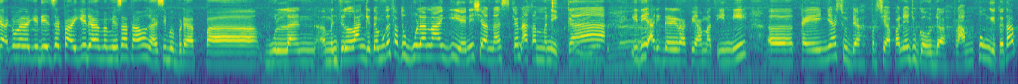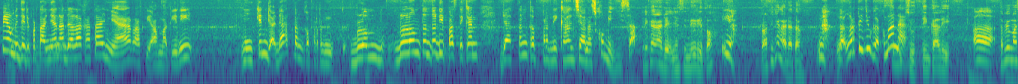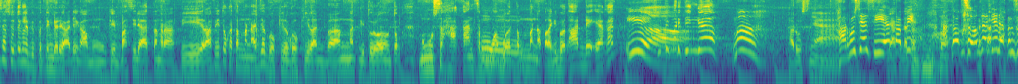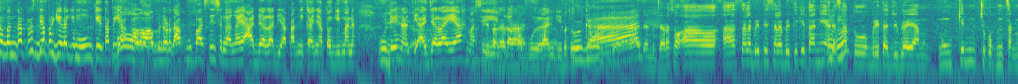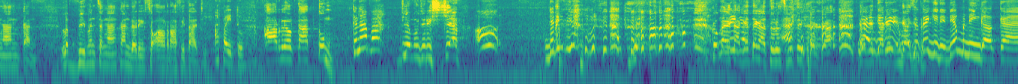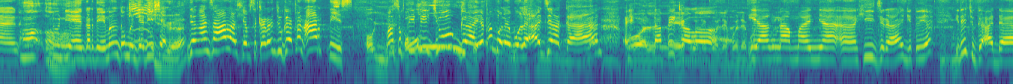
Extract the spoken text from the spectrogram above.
Ya, kembali lagi di Insert Pagi dan pemirsa tahu nggak sih beberapa bulan uh, menjelang gitu, mungkin satu bulan lagi ya, ini Shanas kan akan menikah. Oh, iya, ini adik dari Raffi Ahmad ini uh, kayaknya sudah persiapannya juga udah rampung gitu. Tapi yang menjadi pertanyaan adalah katanya Raffi Ahmad ini mungkin nggak datang ke belum belum tentu dipastikan datang ke pernikahan Shanas. Kok bisa? Ini kan adiknya sendiri toh? Iya. Raffinya nggak datang? Nah, nggak ngerti juga ke mana? Syuting kali. Uh, Tapi masa syuting lebih penting dari adik nggak mungkin. Pasti datang Raffi. Raffi itu ke temen aja gokil-gokilan banget gitu loh untuk mengusahakan semua Hmm. buat temen, apalagi buat adik ya kan? Iya. Syuting mah ditinggal. Mah, Harusnya. Harusnya sih ya, Ya, tapi atau kalau enggak dia datang sebentar terus dia pergi lagi mungkin. Tapi ya Boleh. kalau menurut aku pasti seenggaknya ada lah dia akan nikahnya atau gimana. Udah Iya. nanti aja lah ya, masih berapa aja. bulan gitu Betul kan. juga. Dan bicara soal uh, selebriti-selebriti kita nih, ada satu berita juga yang mungkin cukup mencengangkan. Lebih mencengangkan dari soal Raffi tadi. Apa itu? Ariel Tatum, Kenapa? dia mau jadi chef. Oh, jadi dia Kok kayak kagetnya nggak tulus gitu ya, Kak? Nggak, Kaget-kaget jadi nggak maksudnya gitu? gini, dia meninggalkan Heeh. dunia entertainment untuk menjadi Oh, chef. iya? Jangan salah, chef sekarang juga kan artis. Oh, iya. Masuk TV Oh, juga, ya kan betul boleh-boleh aja kan. Eh, Boleh, tapi kalau boleh, boleh, boleh, yang boleh. namanya eh, hijrah gitu ya, ini juga ada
